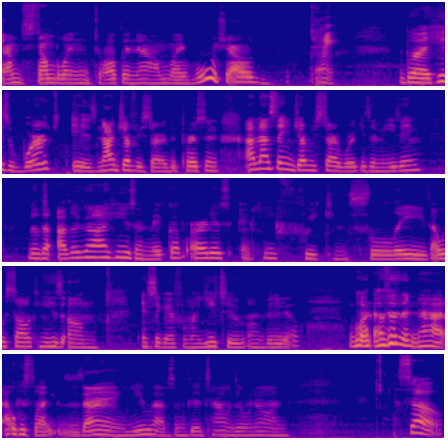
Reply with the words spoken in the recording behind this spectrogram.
i'm stumbling talking now. I'm like whoo child. Dang but his work is not Jeffree Star, the person. I'm not saying Jeffree Star work is amazing, but the other guy, he is a makeup artist and he freaking slays. I was talking his um Instagram for my YouTube um video. But other than that, I was like, dang, you have some good talent going on. So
